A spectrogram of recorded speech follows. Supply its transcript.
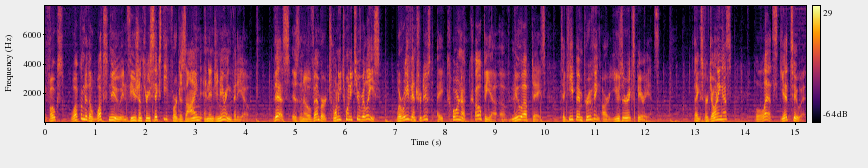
folks, welcome to the What's New in Fusion 360 for Design and Engineering video. This is the November 2022 release, where we've introduced a cornucopia of new updates to keep improving our user experience. Thanks for joining us. Let's get to it.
